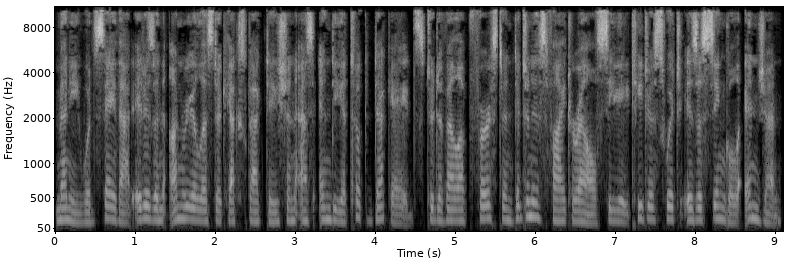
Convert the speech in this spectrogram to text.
Many would say that it is an unrealistic expectation as India took decades to develop first indigenous fighter LCA Tejas which is a single engine,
